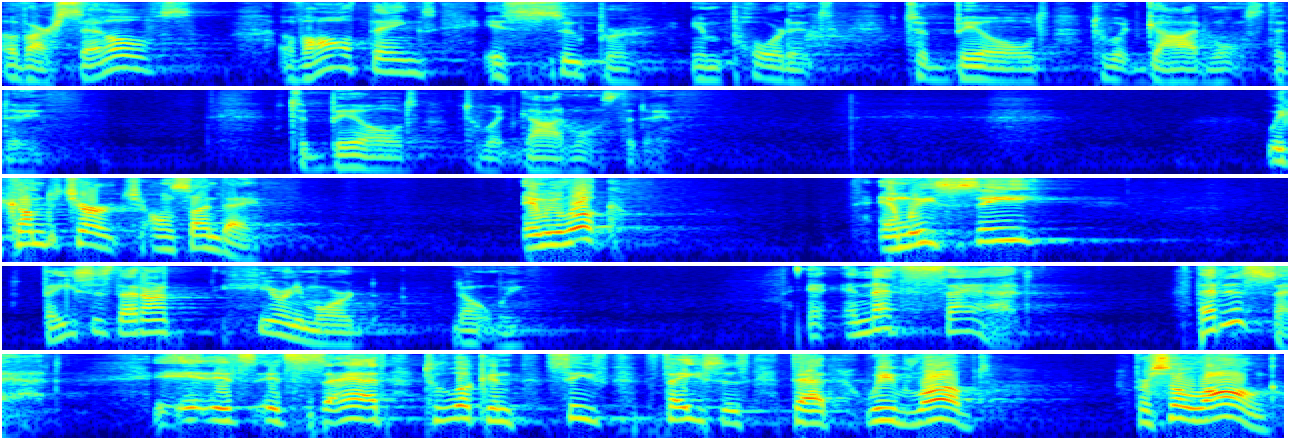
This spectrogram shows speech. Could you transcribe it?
of ourselves, of all things is super important to build to what God wants to do. To build to what God wants to do. We come to church on Sunday and we look and we see faces that aren't here anymore, don't we? And that's sad. That is sad. It's, it's sad to look and see faces that we've loved for so long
